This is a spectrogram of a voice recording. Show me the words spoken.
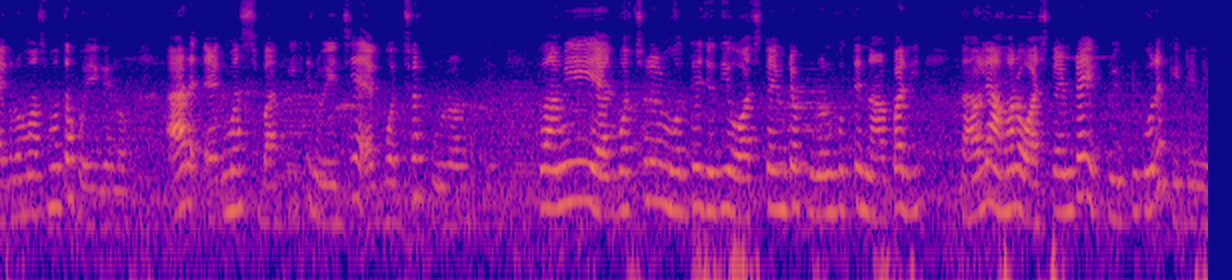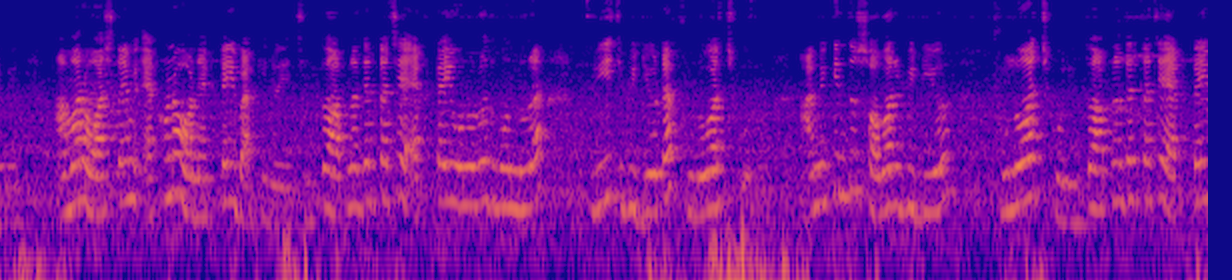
এগারো মাস মতো হয়ে গেল আর এক মাস বাকি রয়েছে এক বছর পূরণ হতে তো আমি এই এক বছরের মধ্যে যদি ওয়াচ টাইমটা পূরণ করতে না পারি, তাহলে আমার ওয়াচ টাইমটা একটু একটু করে কেটে নেবে। আমার ওয়াচ টাইম এখনও অনেকটাই বাকি রয়েছে। তো আপনাদের কাছে একটাই অনুরোধ বন্ধুরা প্লিজ ভিডিওটা ফুল ওয়াচ করুন। আমি কিন্তু সবার ভিডিও ফুল ওয়াচ করি। তো আপনাদের কাছে একটাই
